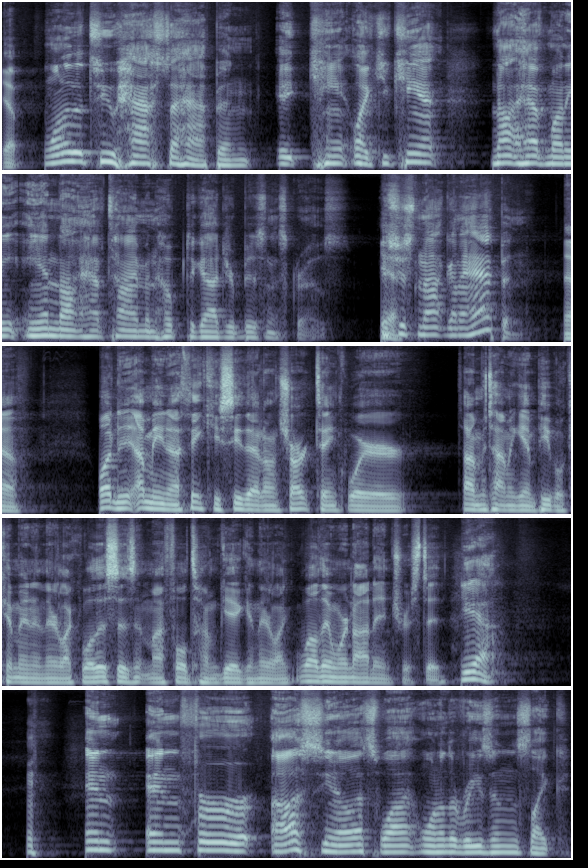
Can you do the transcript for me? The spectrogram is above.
Yep. One of the two has to happen. It can't, like, you can't not have money and not have time and hope to God your business grows. It's Yeah. just not going to happen. No. Well, I mean, I think you see that on Shark Tank where time and time again people come in and they're like, "Well, this isn't my full time gig," and they're like, "Well, then we're not interested." Yeah. and and for us, you know, that's why one of the reasons like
